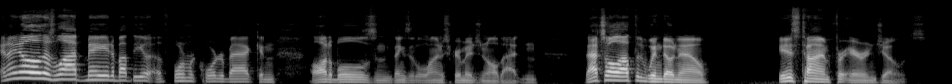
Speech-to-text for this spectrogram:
And I know there's a lot made about the uh, former quarterback and audibles and things at the line of scrimmage and all that. And that's all out the window now. It is time for Aaron Jones.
